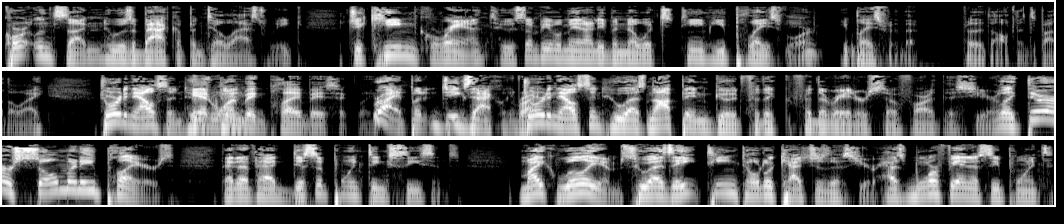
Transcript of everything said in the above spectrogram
Courtland Sutton, who was a backup until last week. Jakeem Grant, who some people may not even know which team he plays for. He plays for the for the Dolphins, by the way. Jordan Nelson, He had one been- big play, basically. Right, but exactly. Jordan Nelson, who has not been good for the for the Raiders so far this year. Like there are so many players that have had disappointing seasons. Mike Williams, who has 18 total catches this year, has more fantasy points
